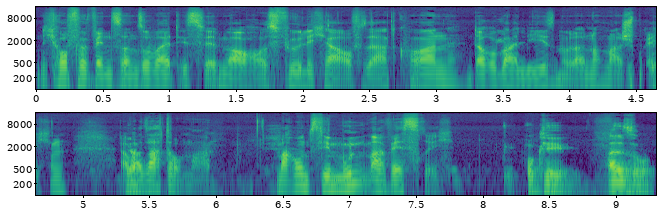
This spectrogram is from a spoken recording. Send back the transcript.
Und ich hoffe, wenn es dann soweit ist, werden wir auch ausführlicher auf Saatkorn darüber lesen oder nochmal sprechen. Aber Ja. sag doch mal, mach uns den Mund mal wässrig. Okay, also,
